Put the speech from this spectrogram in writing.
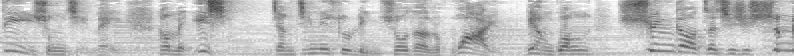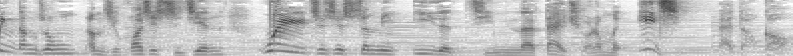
弟兄姐妹。让我们一起将今天所领受到的话语亮光宣告在这些生命当中。让我们去花些时间为这些生命一一的提名来代求。让我们一起来祷告。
